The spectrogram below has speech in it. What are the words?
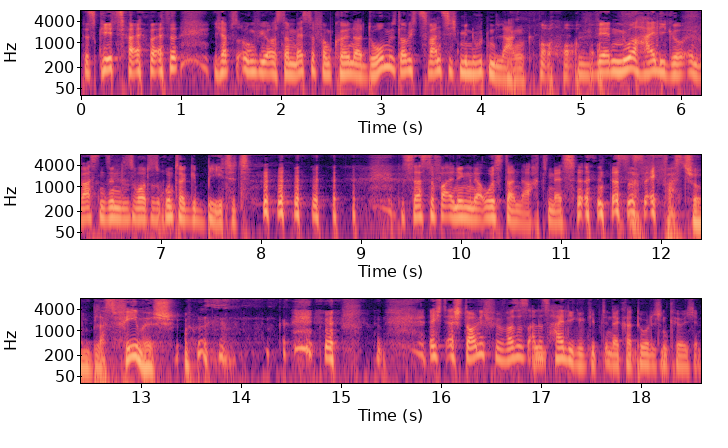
das geht teilweise. Ich habe es irgendwie aus einer Messe vom Kölner Dom, ist glaube ich 20 Minuten lang. Werden nur Heilige im wahrsten Sinne des Wortes runtergebetet. Das hast du vor allen Dingen in der Osternachtmesse. Das ist echt, Fast schon blasphemisch. echt erstaunlich, für was es alles Heilige gibt in der katholischen Kirche.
